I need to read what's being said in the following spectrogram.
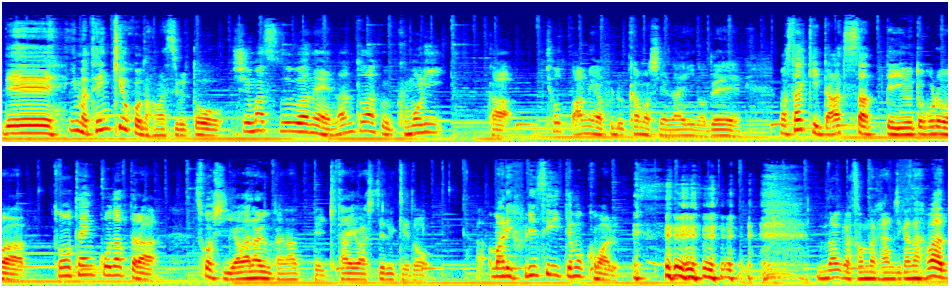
で、今天気予報の話すると、週末はね、なんとなく曇りか、ちょっと雨が降るかもしれないので、まあ、さっき言った暑さっていうところは、その天候だったら少し和らぐかなって期待はしてるけど、あまり降りすぎても困る。なんかそんな感じかな。まあ、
